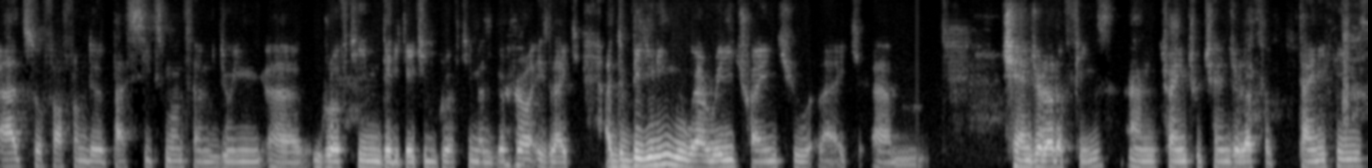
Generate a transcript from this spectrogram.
had so far from the past six months I'm doing uh, growth team, dedicated growth team at Buffer mm-hmm. is like at the beginning we were really trying to like um, change a lot of things and trying to change a lot of tiny things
